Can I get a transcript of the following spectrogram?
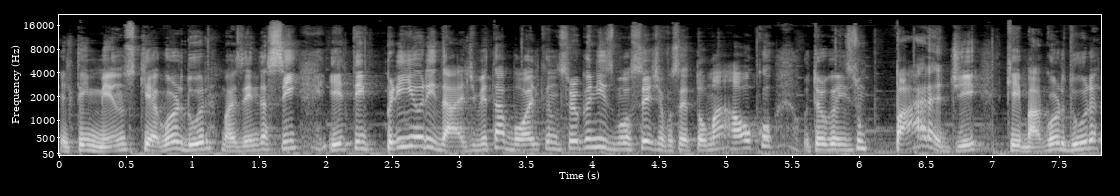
ele tem menos que a gordura, mas ainda assim, ele tem prioridade metabólica no seu organismo, ou seja, você toma álcool, o teu organismo para de queimar gordura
